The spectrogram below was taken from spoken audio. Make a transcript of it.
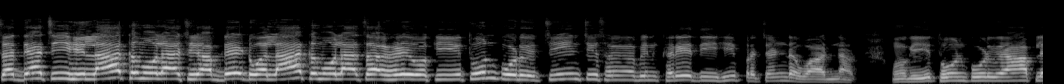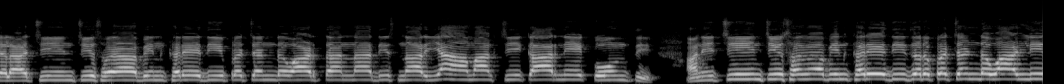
सध्याची ही लाख मोलाची अपडेट व लाख मोलाचा व्हिडिओ की इथून पुढे चीनची सोयाबीन खरेदी ही प्रचंड वाढणार. मग इथून पुढे आपल्याला चीनची सोयाबीन खरेदी प्रचंड वाढताना दिसणार. या मागची कारणे कोणती? आणि चीनची सोयाबीन खरेदी जर प्रचंड वाढली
